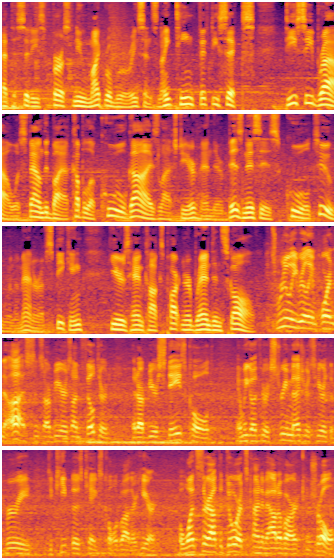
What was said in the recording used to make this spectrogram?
at the city's first new microbrewery since 1956. DC Brau was founded by a couple of cool guys last year, and their business is cool too, in a manner of speaking. Here's Hancock's partner, Brandon Skall. It's really, really important to us, since our beer is unfiltered, that our beer stays cold, and we go through extreme measures here at the brewery to keep those kegs cold while they're here. But once they're out the door, it's kind of out of our control.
